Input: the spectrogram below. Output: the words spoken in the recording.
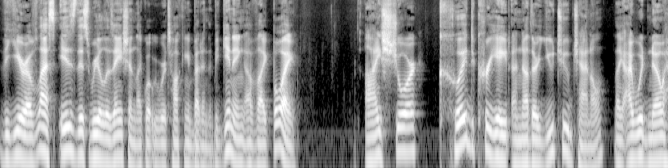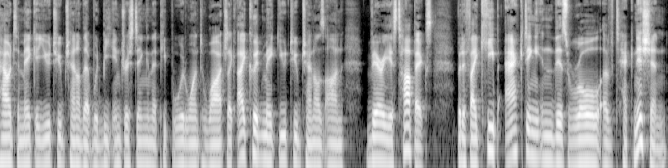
the year of less is this realization like what we were talking about in the beginning of like boy i sure could create another youtube channel. Like i would know how to make a youtube channel that would be interesting and that people would want to watch. Like i could make youtube channels on various topics. But if i keep acting in this role of technician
